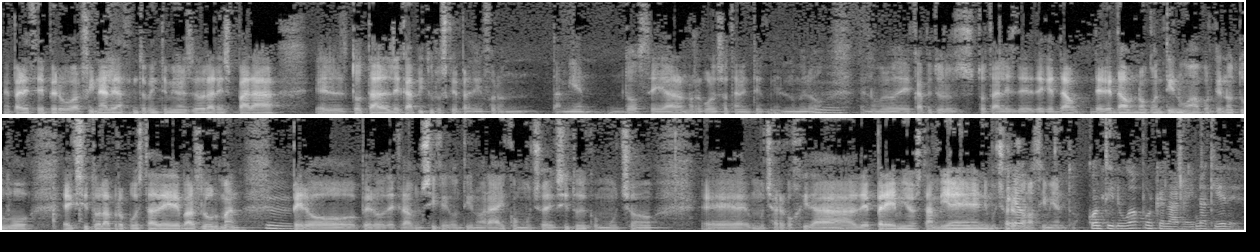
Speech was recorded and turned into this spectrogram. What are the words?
me parece, pero al final eran 120 millones de dólares para el total de capítulos que me parece que fueron también 12, ahora no recuerdo exactamente el número, Mm. el número de capítulos totales de, The Get Down. The Get Down no continúa porque no tuvo éxito la propuesta de Baz Luhrmann, Mm. pero, pero The Crown sí que continuará y con mucho éxito y con mucho eh, mucha recogida de premios también y mucho Pero reconocimiento. Continúa porque la reina quiere.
